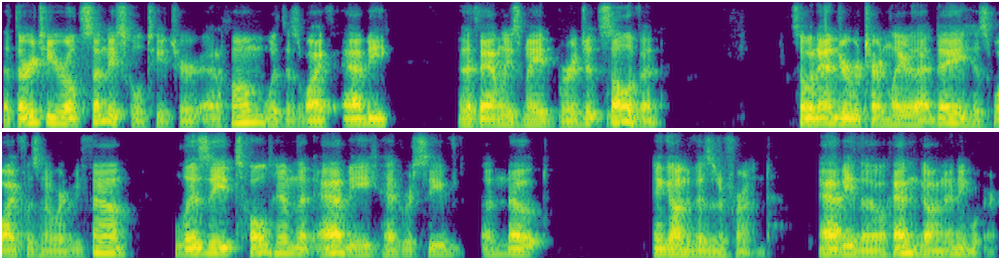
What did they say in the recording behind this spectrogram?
a 32 year old Sunday school teacher, at home with his wife Abby and the family's maid Bridget Sullivan. So when Andrew returned later that day, his wife was nowhere to be found. Lizzie told him that Abby had received a note and gone to visit a friend. Abby, though, hadn't gone anywhere.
